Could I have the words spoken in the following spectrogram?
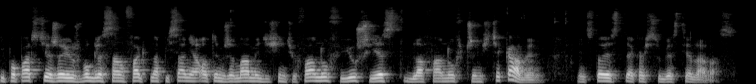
I popatrzcie, że już w ogóle sam fakt napisania o tym, że mamy 10 fanów, już jest dla fanów czymś ciekawym, więc to jest jakaś sugestia dla Was.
